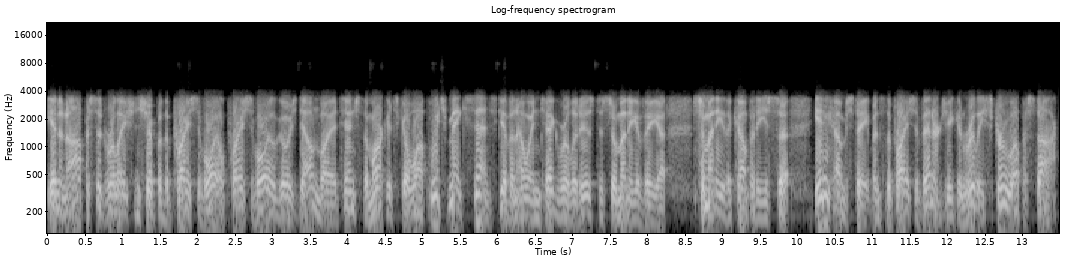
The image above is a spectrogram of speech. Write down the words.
in an opposite relationship with the price of oil. Price of oil goes down by a tenth, the markets go up, which makes sense given how integral it is to so many of the uh, so many of the companies' uh, income statements. The price of energy can really screw up a stock.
